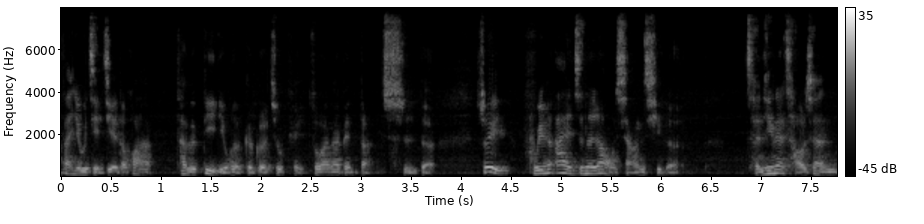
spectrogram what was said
凡有姐姐的话，他的弟弟或者哥哥就可以坐在那边等吃的。所以福原爱真的让我想起了曾经在潮汕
